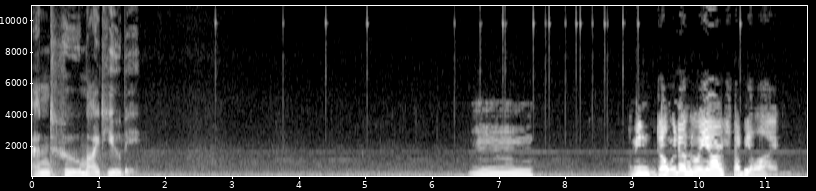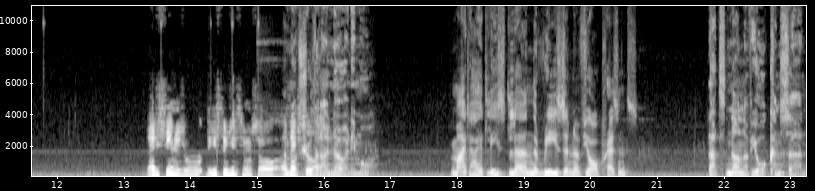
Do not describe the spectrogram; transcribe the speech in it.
And who might you be? Mm, I mean, don't we know who we are? That'd be a lie. That just seems. These two just seem so. I'm not sure that. I know anymore. Might I at least learn the reason of your presence? That's none of your concern.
